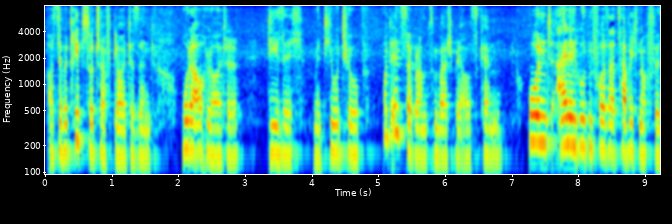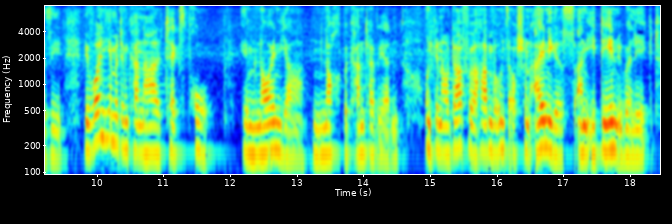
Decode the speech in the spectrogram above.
aus der Betriebswirtschaft Leute sind oder auch Leute, die sich mit YouTube und Instagram zum Beispiel auskennen. Und einen guten Vorsatz habe ich noch für Sie. Wir wollen hier mit dem Kanal Text Pro im neuen Jahr noch bekannter werden. Und genau dafür haben wir uns auch schon einiges an Ideen überlegt.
